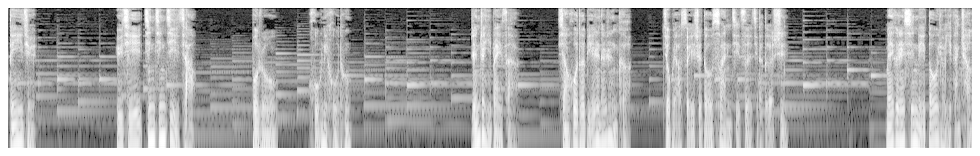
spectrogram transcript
第一句，与其斤斤计较，不如糊里糊涂。人这一辈子，想获得别人的认可，就不要随时都算计自己的得失。每个人心里都有一杆秤，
